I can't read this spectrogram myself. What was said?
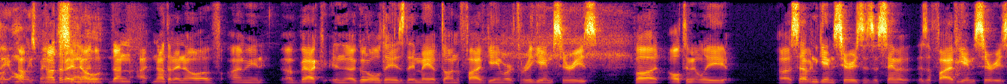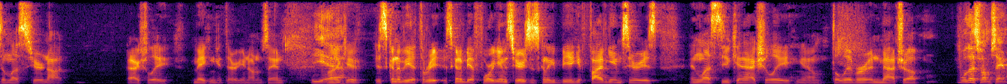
they Uh, not- always been not that seven? I know. Then not that I know of. I mean, uh, back in the good old days, they may have done a five game or three game series, but ultimately, a seven game series is the same as a five game series unless you're not actually making it there. You know what I'm saying? Yeah, Like if it's going to be a three, it's going to be a four game series. It's going to be a five game series unless you can actually you know deliver and match up. Well, that's what I'm saying.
